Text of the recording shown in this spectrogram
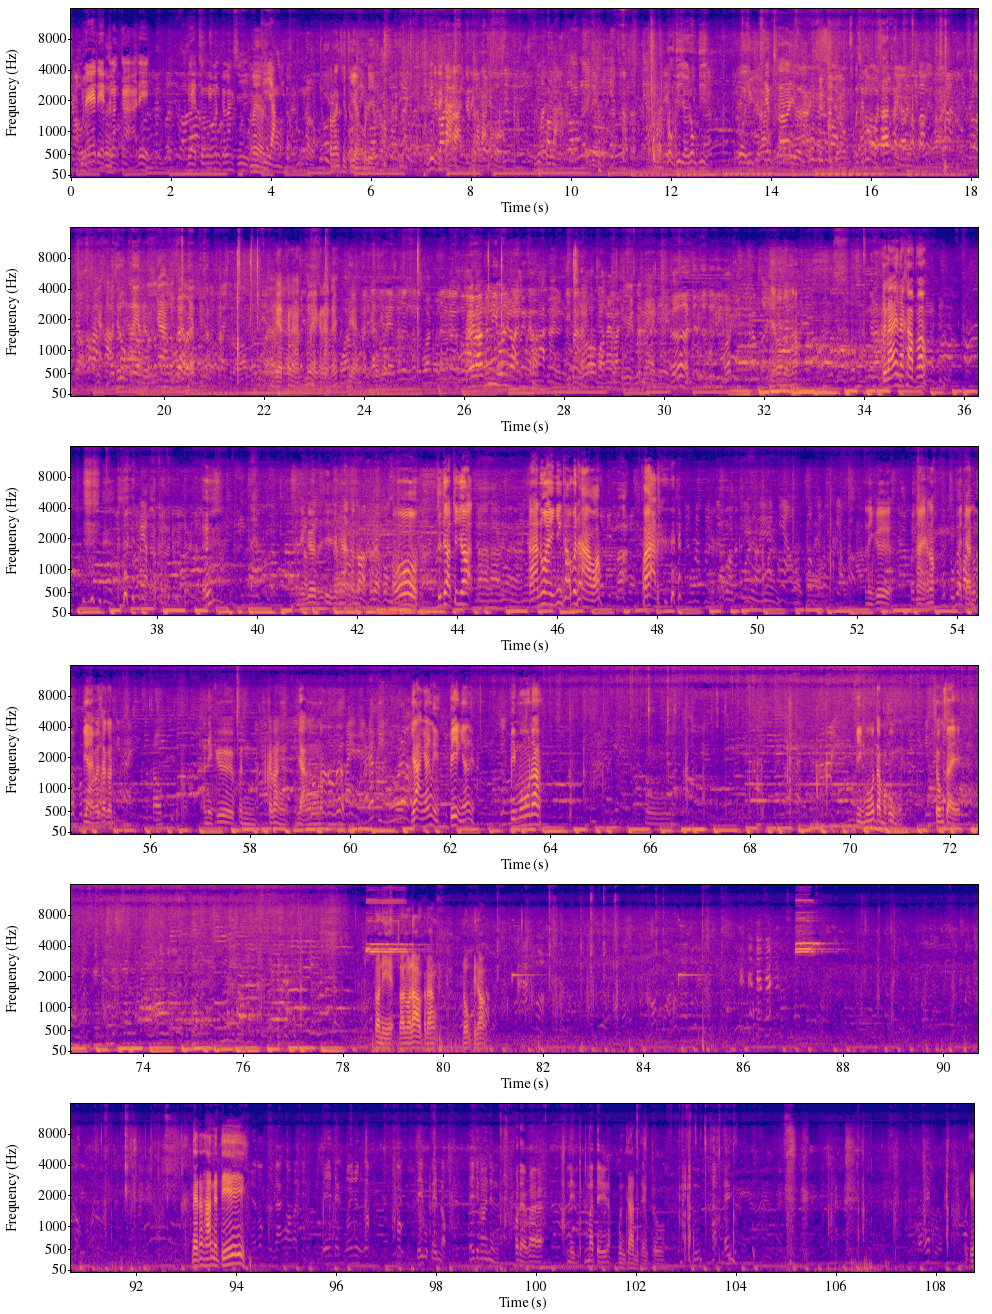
เช้าแน่แดดกำลังกะเด้แดดช่วงนี้มันกำลังสีแม่เที่ยงกำลังสิเที่ยงพอดีรีบเกาหลาดรีบเกาหลาดรีบเกาหลาดลงที่จะลงที่โอ้ยเจ็บขาอยู่ไรมันจะลงท่าไทยเนี่ยมันจะลงแรงเนี่ยย่างเจ็บที่สุดแดดขนาดเมื่อยขนาดไหนเดี๋ยวไปมามันมีวันหน่อยนึงไหมหรอดีมากเลยบอกไงวันเออเดี๋ยวมาเบิ่งเนาะจะได้นะครับเอ้า อันนี้ก็ที่ทำงานเท่านั้นโอ้ชุดยอดชุดยอดหาหน่วยยิ่งเข้าเป็นหาเหรอพลาดอันนี้คือหายเนาะอาจารย์พี่หายมาสักก่อนอันนี้คือเพิ่นกำลังย่างหมูเนาะย่างยังนี่ปิ้งยังนี่ปิ้งหมูเนาะ ปิ้งหมูตำมะหุ่งสงสัยตอนนี้ตอนมาเล่ากำลังลงพี่น้องแดดทันหันเนี่ยตีเดี๋ยวลงปืนล้างเราค่ะสิเตะจักน้อยหนึ่งเนาะเขาเตะบ่เป็นหรอกเตะจักน้อยหนึ่ง เพราะแต่ว่าเน็ตมาเตะเนาะเมือนกันแต่งตัวโอเค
